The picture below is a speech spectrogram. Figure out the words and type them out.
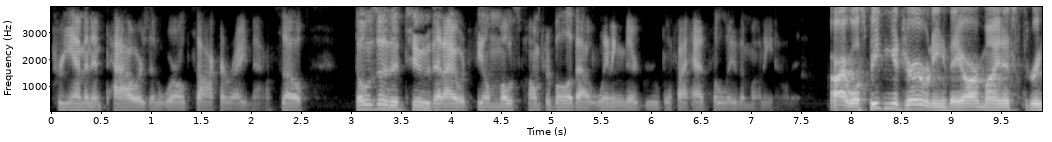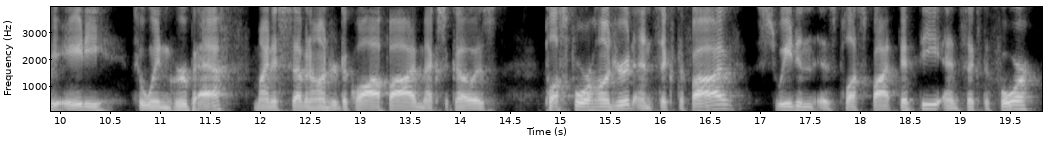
preeminent powers in world soccer right now. So those are the two that I would feel most comfortable about winning their group if I had to lay the money on. All right. Well, speaking of Germany, they are minus 380 to win Group F, minus 700 to qualify. Mexico is plus 400 and 6 to 5. Sweden is plus 550 and 6 to 4.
